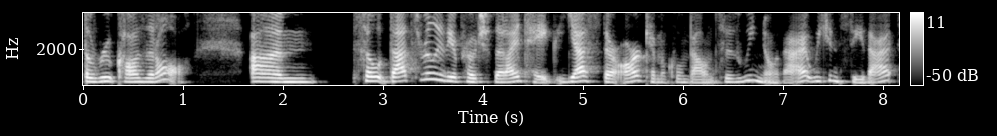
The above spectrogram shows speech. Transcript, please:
the root cause at all? Um, so that's really the approach that I take. Yes, there are chemical imbalances. We know that. We can see that.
